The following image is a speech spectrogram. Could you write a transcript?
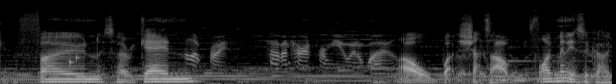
Get the phone. It's her again. Hello, Price. Haven't heard from you in a while. Oh, but shut up. Five minutes ago.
